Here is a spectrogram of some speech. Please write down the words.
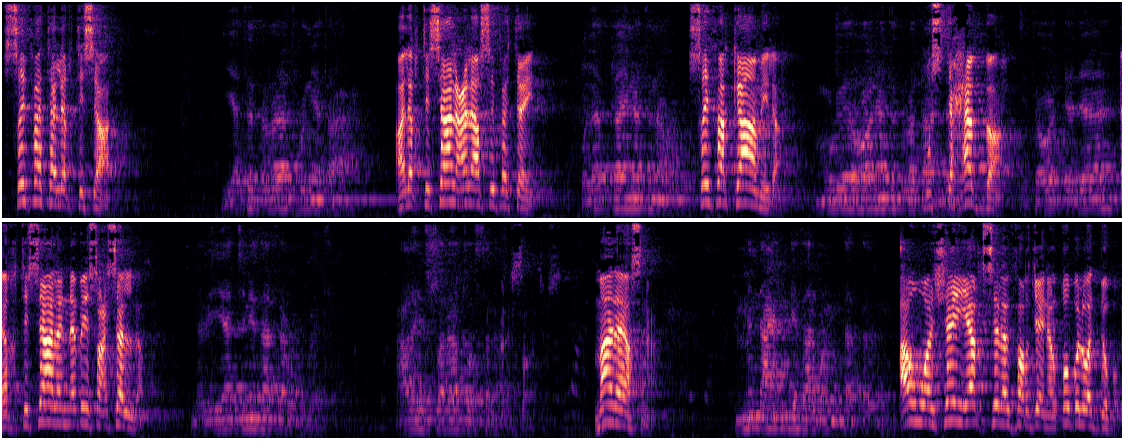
صفة الاغتسال الاغتسال على صفتين. صفة كاملة. مستحبة. اغتسال النبي صلى الله عليه وسلم. عليه الصلاة والسلام عليه الصلاة والسلام ماذا يصنع؟ من أول شيء يغسل الفرجين القبل والدبر.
